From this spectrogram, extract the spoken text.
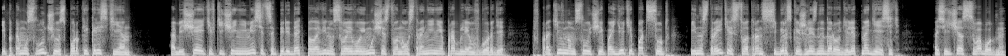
и по тому случаю с крестьян. Обещаете в течение месяца передать половину своего имущества на устранение проблем в городе. В противном случае пойдете под суд и на строительство Транссибирской железной дороги лет на 10. А сейчас свободны.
